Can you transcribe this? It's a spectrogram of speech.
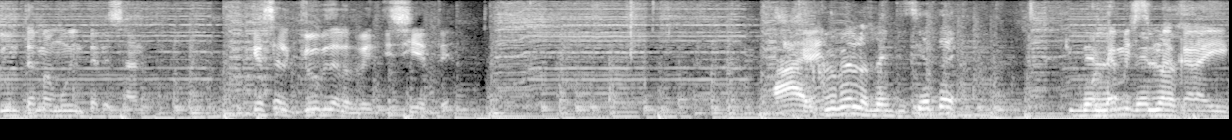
de un tema muy interesante, que es el Club de los 27. Ah, el club de los 27. de ¿Por qué me hiciste una cara ahí?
